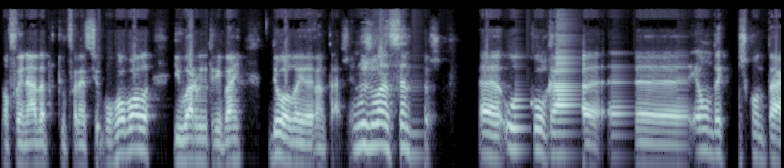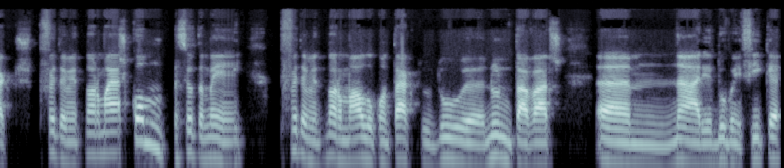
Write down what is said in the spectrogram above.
Não foi nada porque o Farense empurrou a bola e o árbitro, e bem, deu a lei da vantagem. Nos lances Uh, o Corra uh, é um daqueles contactos perfeitamente normais, como me pareceu também perfeitamente normal o contacto do uh, Nuno Tavares um, na área do Benfica,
